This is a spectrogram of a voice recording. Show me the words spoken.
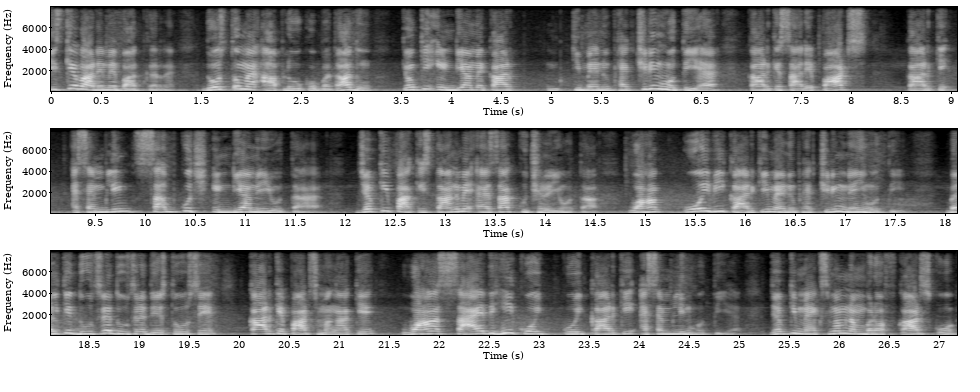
इसके बारे में बात कर रहे हैं। दोस्तों, मैं आप लोगों को बता दूँ, क्योंकि इंडिया में कार की मैन्युफैक्चरिंग होती है, कार के सारे पार्ट्स कार के असेंबलिंग सब कुछ इंडिया में ही होता है। जबकि पाकिस्तान में ऐसा कुछ नहीं होता। वहाँ कोई भी कार की मैन्युफैक्चरिंग नहीं होती, बल्कि दूसरे दूसरे देशों से कार के पार्ट्स मंगा के वहाँ शायद ही कोई कोई कार की असेंबलिंग होती है, जबकि मैक्सिमम नंबर ऑफ़ कार्स को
